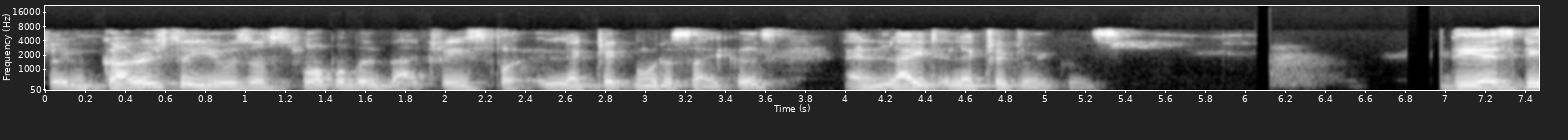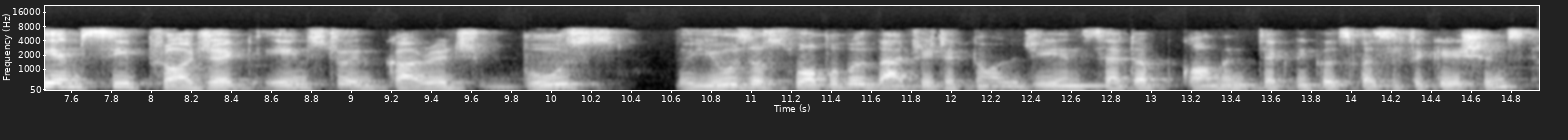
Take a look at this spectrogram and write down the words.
to encourage the use of swappable batteries for electric motorcycles and light electric vehicles. The SBMC project aims to encourage, boost the use of swappable battery technology and set up common technical specifications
